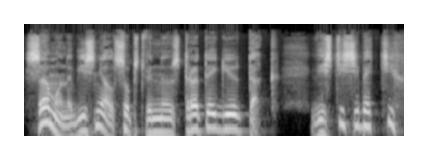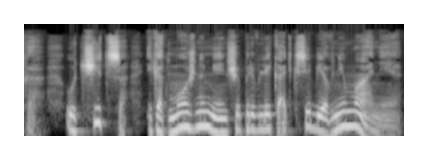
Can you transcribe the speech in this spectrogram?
Сам он объяснял собственную стратегию так — вести себя тихо, учиться и как можно меньше привлекать к себе внимание.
